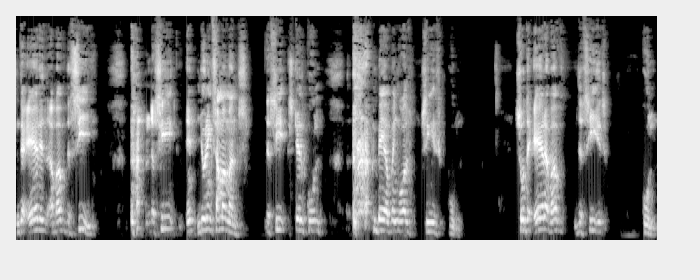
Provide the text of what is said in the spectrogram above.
the air is above the sea, the sea in, during summer months, the sea still cool. Bay of Bengal sea is cool. So the air above the sea is cool.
